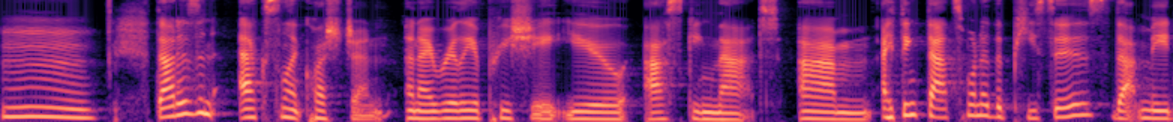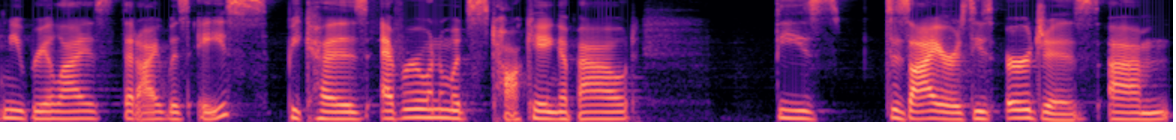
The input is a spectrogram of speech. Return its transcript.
Mm, that is an excellent question. And I really appreciate you asking that. Um, I think that's one of the pieces that made me realize that I was ace because everyone was talking about these desires, these urges. Um,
